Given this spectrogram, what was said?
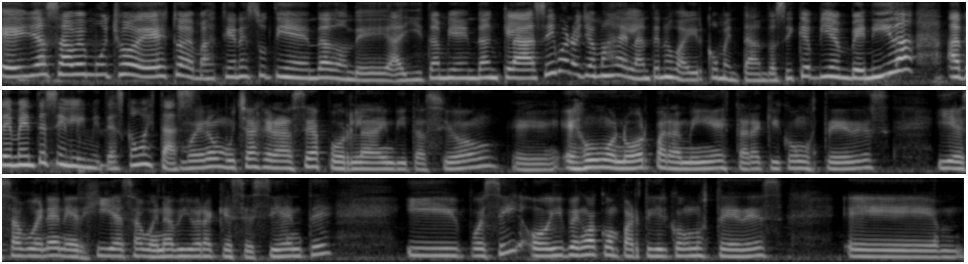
Ella sabe mucho de esto, además tiene su tienda donde allí también dan clase y bueno, ya más adelante nos va a ir comentando. Así que bienvenida a Dementes sin Límites. ¿Cómo estás? Bueno, muchas gracias por la invitación. Eh, es un honor para mí estar aquí con ustedes y esa buena energía, esa buena vibra que se siente. Y pues sí, hoy vengo a compartir con ustedes. Eh,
